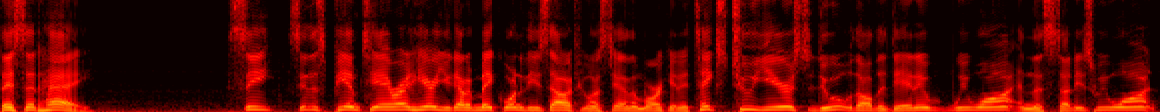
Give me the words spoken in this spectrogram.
They said, "Hey, See, see this PMTA right here? You got to make one of these out if you want to stay on the market. It takes two years to do it with all the data we want and the studies we want,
